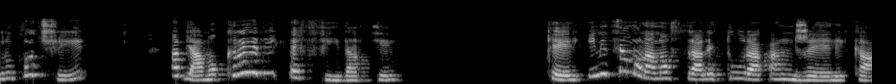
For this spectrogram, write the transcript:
Gruppo C, abbiamo credi e fidati. Ok, iniziamo la nostra lettura angelica.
